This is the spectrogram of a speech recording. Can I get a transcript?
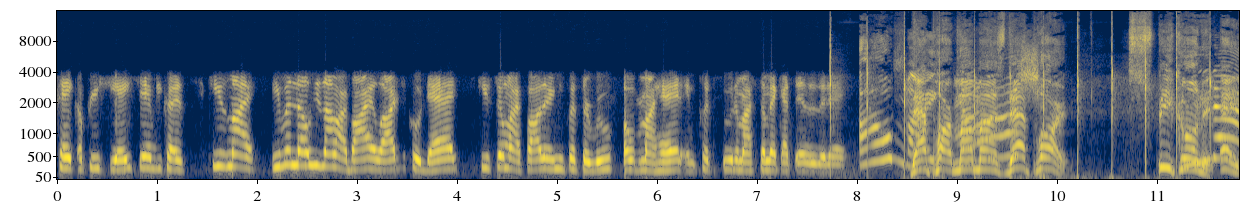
take appreciation because he's my even though he's not my biological dad, he's still my father and he puts a roof over my head and puts food in my stomach at the end of the day. Oh my That part, my mind's that part. Speak on it. Hey,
